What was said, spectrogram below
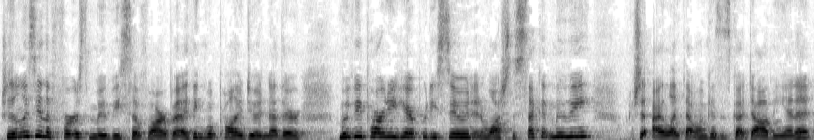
She's only seen the first movie so far, but I think we'll probably do another movie party here pretty soon and watch the second movie, which I like that one because it's got Dobby in it.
